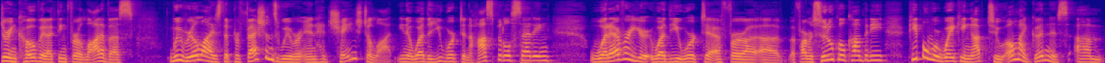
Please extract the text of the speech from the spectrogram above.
during COVID, I think for a lot of us, we realized the professions we were in had changed a lot. You know, whether you worked in a hospital setting whatever you whether you worked uh, for a, a, pharmaceutical company, people were waking up to, oh my goodness, um,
